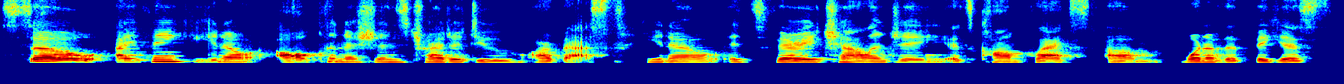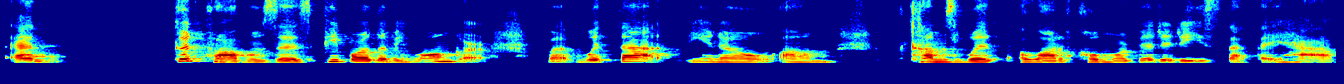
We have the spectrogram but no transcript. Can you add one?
So I think, you know, all clinicians try to do our best. You know, it's very challenging, it's complex. Um, one of the biggest and good problems is people are living longer. But with that, you know, um, comes with a lot of comorbidities that they have.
